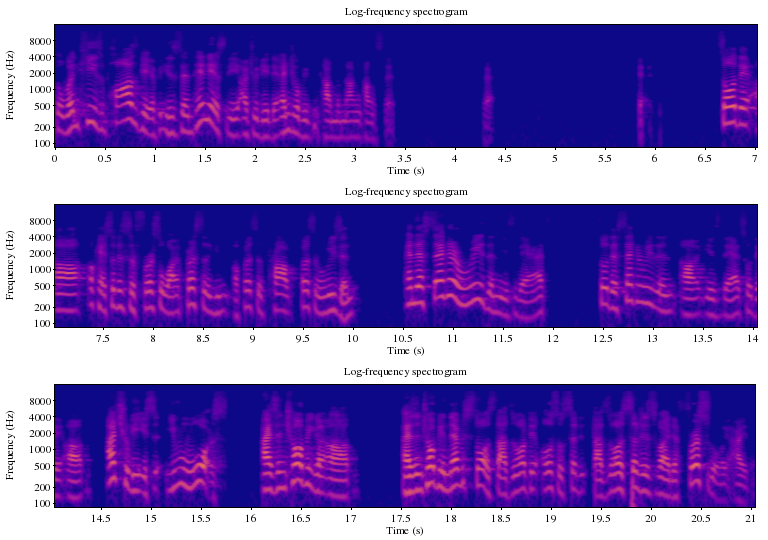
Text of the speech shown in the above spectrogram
so when t is positive, instantaneously actually the entropy becomes non-constant. Okay. okay. So they are okay. So this is the first one, first first first reason, and the second reason is that. So the second reason uh, is that so they are actually it's even worse. Isentropic uh, isentropic Navier-Stokes does not also does not satisfy the first law either,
